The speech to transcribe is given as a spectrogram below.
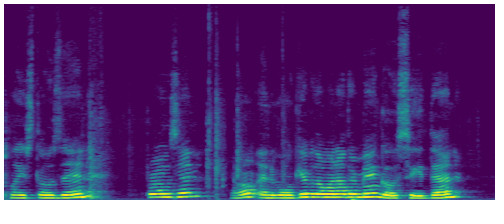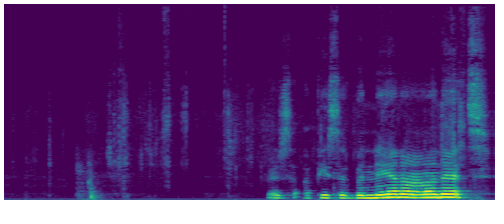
Place those in, frozen. Well, and we'll give them another mango seed then. There's a piece of banana on it.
